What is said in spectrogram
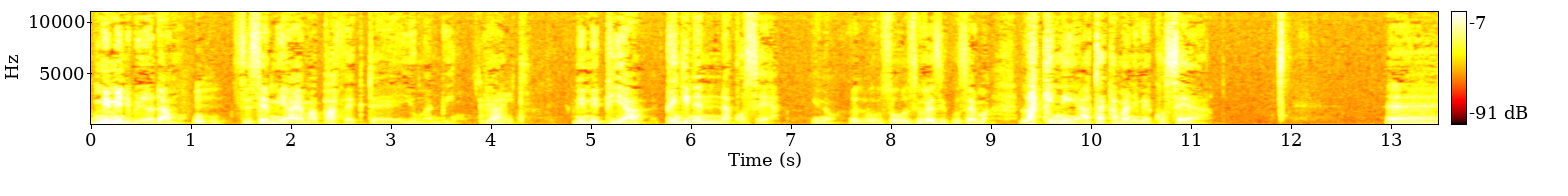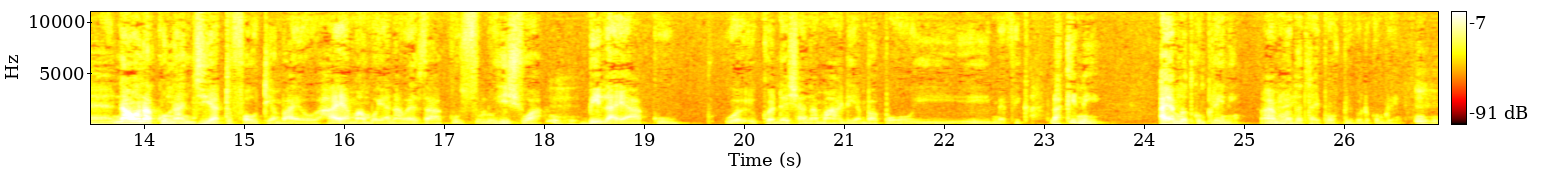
mimi ni binadamu mm -hmm. sisemi I am a perfect uh, human being right mimi pia pengine ninakosea you know? so, siwezi kusema lakini hata kama nimekosea eh, naona kuna njia tofauti ambayo haya mambo yanaweza kusuluhishwa mm -hmm. bila ya ku, kuendeshana mahali ambapo hii imefika lakini I am not complaining. I right. not the type of people to complain. Mm -hmm.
